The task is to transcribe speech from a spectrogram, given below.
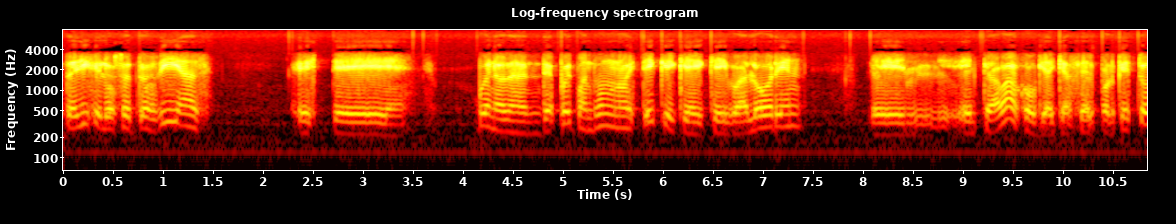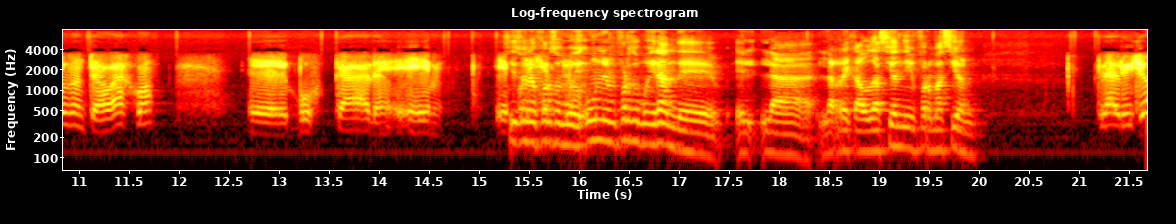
te dije los otros días, este bueno de- después cuando uno esté que, que, que valoren el, el trabajo que hay que hacer porque es todo un trabajo eh, buscar eh, eh, Sí, es un esfuerzo ejemplo, muy, un esfuerzo muy grande el- la, la recaudación de información. Claro, y yo,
